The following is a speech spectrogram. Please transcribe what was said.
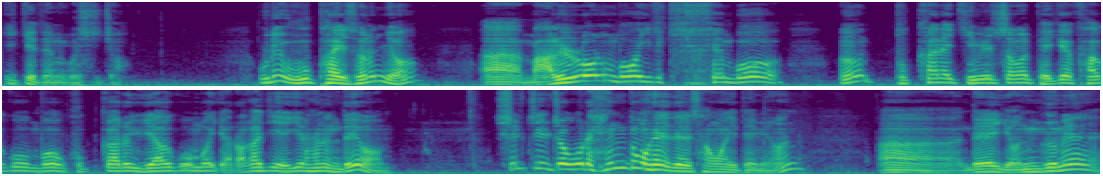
있게 되는 것이죠. 우리 우파에서는요, 아, 말로는 뭐 이렇게 뭐, 어? 북한의 김일성을 배격하고 뭐 국가를 위하고 뭐 여러 가지 얘기를 하는데요. 실질적으로 행동을 해야 될 상황이 되면, 아, 내 연금에 아,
